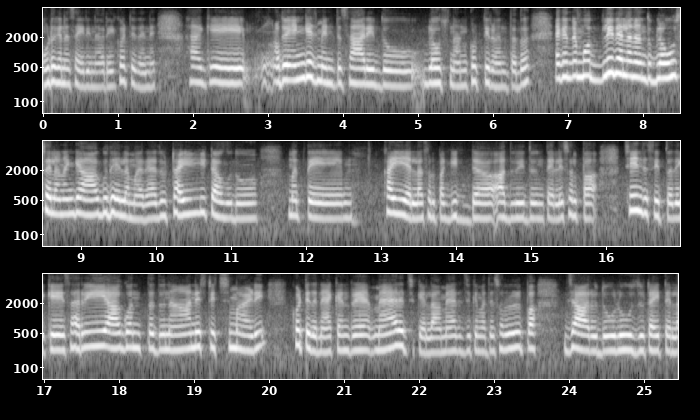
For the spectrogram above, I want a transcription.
ಹುಡುಗನ ಸೈಡಿನವರಿಗೆ ಕೊಟ್ಟಿದ್ದೇನೆ. ಹಾಗೆ ಅದು ಎಂಗೇಜ್ಮೆಂಟ್ ಸಾರಿದ್ದು ಬ್ಲೌಸ್ ನಾನು ಕೊಟ್ಟಿರುವಂಥದ್ದು. ಯಾಕಂದರೆ ಮೊದಲಿದೆಲ್ಲ ನಂದು ಬ್ಲೌಸ್ ಎಲ್ಲ ನನಗೆ ಆಗೋದೇ ಇಲ್ಲ ಮಾರೆ ಅದು ಟೈಟ್ ಆಗೋದು, ಮತ್ತು ಕೈ ಎಲ್ಲ ಸ್ವಲ್ಪ ಗಿಡ್ಡ, ಅದು ಇದು ಅಂತೇಳಿ ಸ್ವಲ್ಪ ಚೇಂಜಸ್ ಇತ್ತು. ಅದಕ್ಕೆ ಸರಿ ಆಗುವಂಥದ್ದು ನಾನೇ ಸ್ಟಿಚ್ ಮಾಡಿ ಕೊಟ್ಟಿದ್ದೇನೆ. ಯಾಕೆಂದರೆ ಮ್ಯಾರೇಜ್ಗೆಲ್ಲ ಮ್ಯಾರೇಜ್ಗೆ ಮತ್ತು ಸ್ವಲ್ಪ ಜಾರುದು ಲೂಸು ಟೈಟ್ ಎಲ್ಲ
